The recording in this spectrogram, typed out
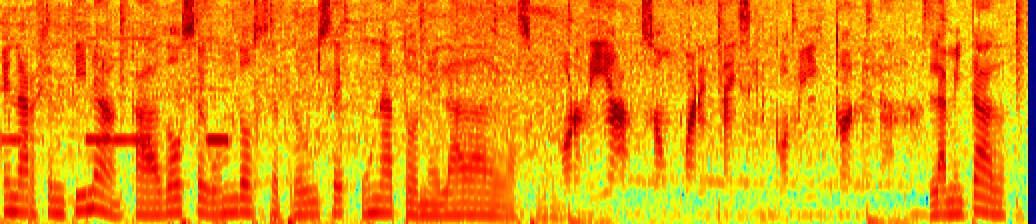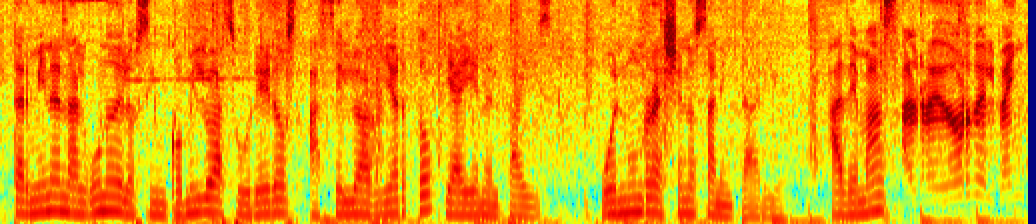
En Argentina, cada dos segundos se produce una tonelada de basura. Por día son 45.000 toneladas. La mitad termina en alguno de los 5.000 basureros a cielo abierto que hay en el país o en un relleno sanitario. Además, Alrededor del 20%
